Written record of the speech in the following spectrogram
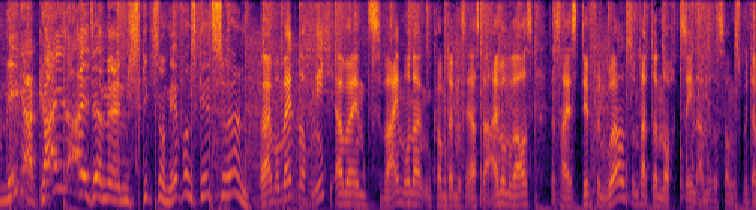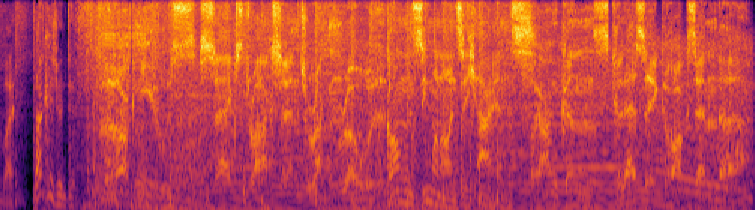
mega geil, alter Mensch. Gibt's noch mehr von Skills zu hören? Äh, Im Moment noch nicht, aber in zwei Monaten kommt dann das erste Album raus. Das heißt Different Worlds und hat dann noch zehn andere Songs mit dabei. Dankeschön, Tim. Rock News. Sex, Drugs and Rock'n'Roll. Kong 97.1. Frankens Classic Rocksender.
